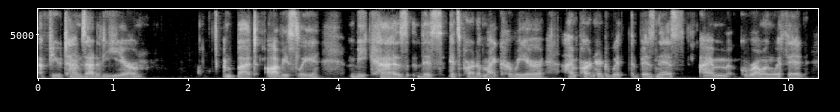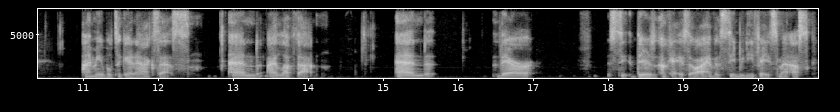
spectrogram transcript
a few times out of the year. But obviously, because this it's part of my career, I'm partnered with the business, I'm growing with it, I'm able to get access. And I love that. And there there's okay, so I have a CBD face mask.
